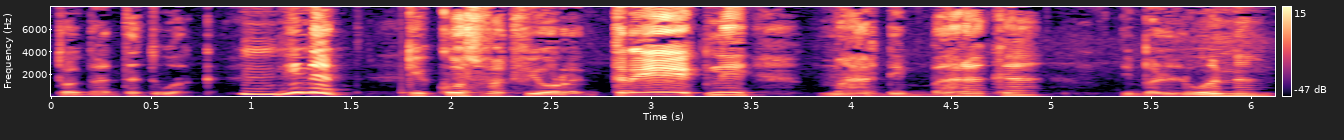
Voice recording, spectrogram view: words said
tot na dit ook. Mm -hmm. Nie net die kos wat vir jou trek nie, maar die baraka, die beloning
